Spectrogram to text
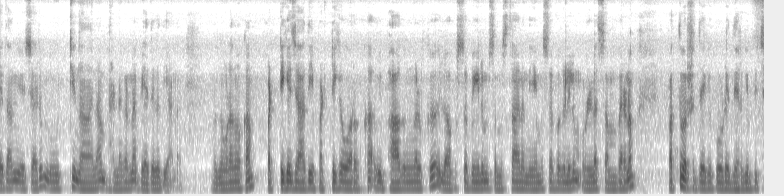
ഏതാണെന്ന് ചോദിച്ചാലും നൂറ്റി നാലാം ഭരണഘടനാ ഭേദഗതിയാണ്. അപ്പോൾ നമ്മുടെ നോക്കാം. പട്ടികജാതി പട്ടികവർഗ വിഭാഗങ്ങൾക്ക് ലോക്സഭയിലും സംസ്ഥാന നിയമസഭകളിലും ഉള്ള സംവരണം പത്ത് വർഷത്തേക്ക് കൂടി ദീർഘിപ്പിച്ച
